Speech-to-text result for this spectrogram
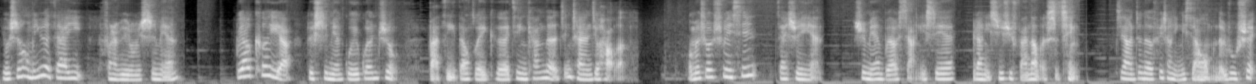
有时候我们越在意，反而越容易失眠。不要刻意啊对失眠过于关注，把自己当做一个健康的正常人就好了。我们说睡心在睡眼，睡眠不要想一些。让你心绪烦恼的事情，这样真的非常影响我们的入睡。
